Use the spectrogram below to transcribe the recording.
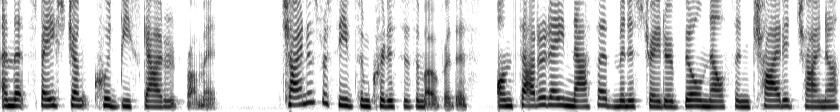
and that space junk could be scattered from it. China's received some criticism over this. On Saturday, NASA Administrator Bill Nelson chided China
